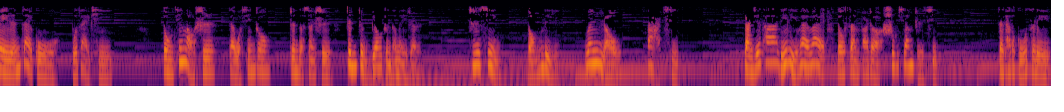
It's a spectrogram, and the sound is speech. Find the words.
美人在骨不在皮，董卿老师在我心中真的算是真正标准的美人儿，知性、懂礼、温柔、大气，感觉她里里外外都散发着书香之气，在她的骨子里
